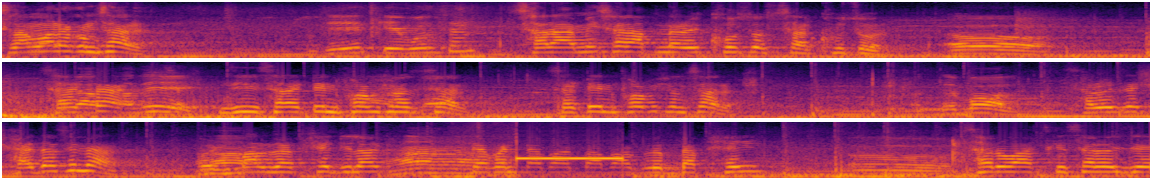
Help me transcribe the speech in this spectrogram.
সালাম আলাইকুম স্যার। জি কে বলছেন? স্যার আমি স্যার আপনার ওই খোঁচর স্যার খোঁচর। ও স্যার জি স্যার একটা ইনফরমেশন আছে স্যার। স্যার একটা ইনফরমেশন স্যার। বল। স্যার ওই যে শাহেদ আছে না? ওই হ্যাঁ। মাল ব্যবসায়ী ডিলার হ্যাঁ, হ্যাঁ। দাবা ব্যবসায়ী। ও। স্যার আজকে স্যার ওই যে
